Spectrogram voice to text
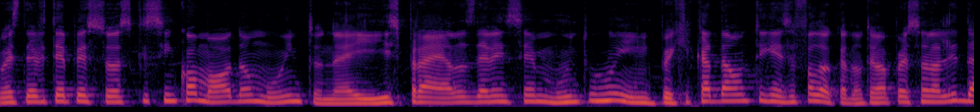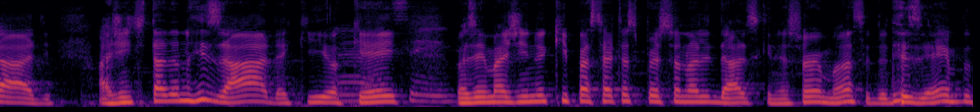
Mas deve ter pessoas que se incomodam muito, né? E isso pra elas devem ser muito ruim. Porque cada um tem, você falou, cada um tem uma personalidade. A gente tá dando risada aqui, ok? É, sim. Mas eu imagino que pra certas personalidades, que nem a sua irmã, você deu de exemplo,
